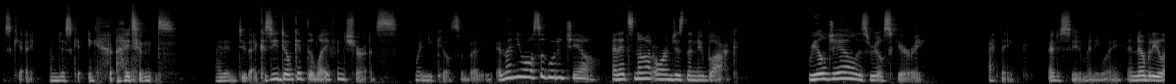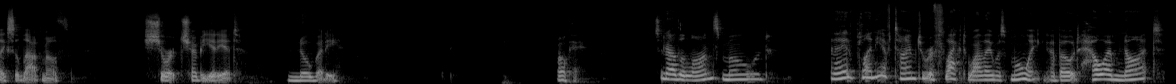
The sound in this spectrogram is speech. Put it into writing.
Just kidding. I'm just kidding. I didn't. I didn't do that because you don't get the life insurance when you kill somebody. And then you also go to jail. And it's not Orange is the New Black. Real jail is real scary, I think. I'd assume anyway. And nobody likes a loudmouth, short, chubby idiot. Nobody. Nobody. Okay. So now the lawn's mowed. And I had plenty of time to reflect while I was mowing about how I'm not.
